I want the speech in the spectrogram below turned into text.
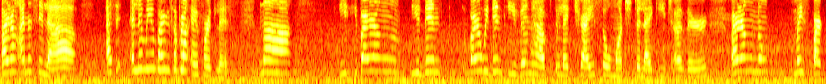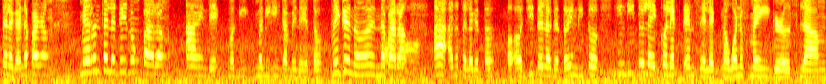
parang ano sila, as, alam mo yung parang sobrang effortless, na, y- y- parang, you didn't, parang we didn't even have to like try so much to like each other. Parang nung, may spark talaga na parang, Mhm. meron talaga nung parang, ah, hindi, magi- magiging kami nito. May ganon, na parang, ah, ano talaga to? Oo, G talaga to. Hindi to, hindi to like collect and select na one of my girls lang,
